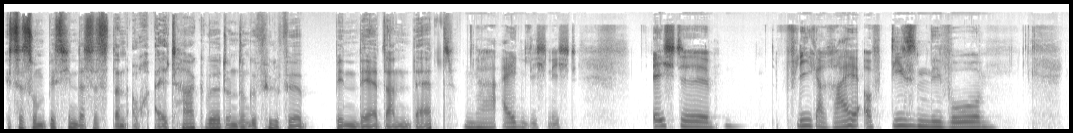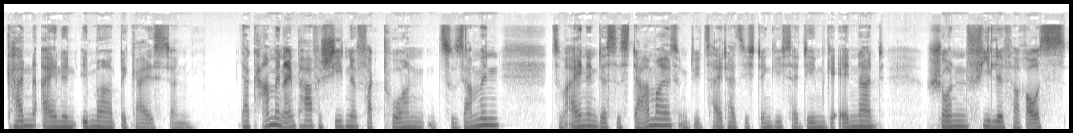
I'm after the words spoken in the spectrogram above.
Ist es so ein bisschen, dass es dann auch Alltag wird und so ein Gefühl für bin there, done that? Ja, eigentlich nicht. Echte Fliegerei auf diesem Niveau kann einen immer begeistern. Da kamen ein paar verschiedene Faktoren zusammen. Zum einen, dass es damals, und die Zeit hat sich, denke ich, seitdem geändert, schon viele Voraus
